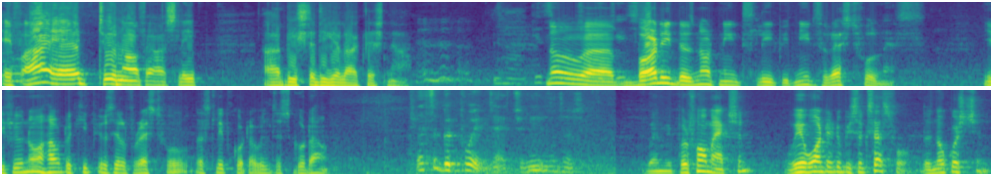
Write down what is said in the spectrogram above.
If I had two and a half hours sleep, I'd be sitting here like this now. No, uh, body does not need sleep, it needs restfulness. If you know how to keep yourself restful, the sleep quota will just go down. That's a good point, actually, isn't it? When we perform action, we want it to be successful, there's no question.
